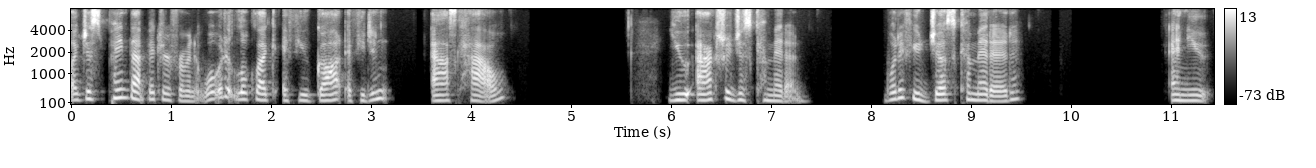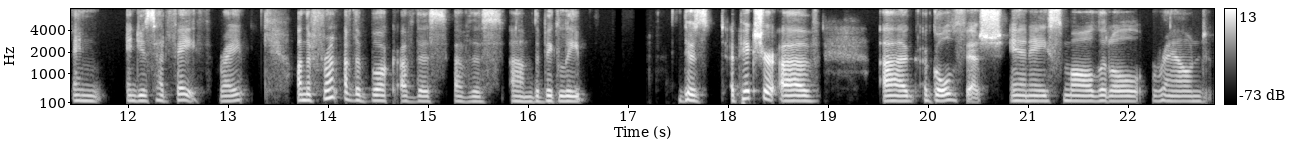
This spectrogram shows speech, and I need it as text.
Like, just paint that picture for a minute. What would it look like if you got, if you didn't ask how, you actually just committed. What if you just committed and you and and you just had faith, right? On the front of the book of this of this um, the Big Leap, there's a picture of a, a goldfish in a small little round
